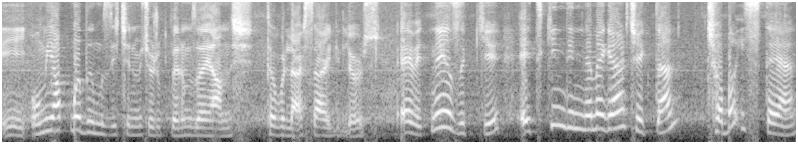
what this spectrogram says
e, onu yapmadığımız için mi çocuklarımıza yanlış tavırlar sergiliyoruz? Evet ne yazık ki etkin dinleme gerçekten çaba isteyen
